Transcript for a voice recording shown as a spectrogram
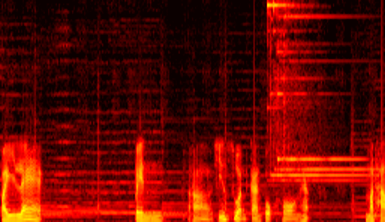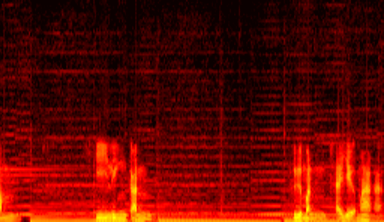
ไปแลกเป็น ชิ้นส่วนการปกครองฮะมาทำคีลิงกัน คือมันใช้เยอะมากฮะ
